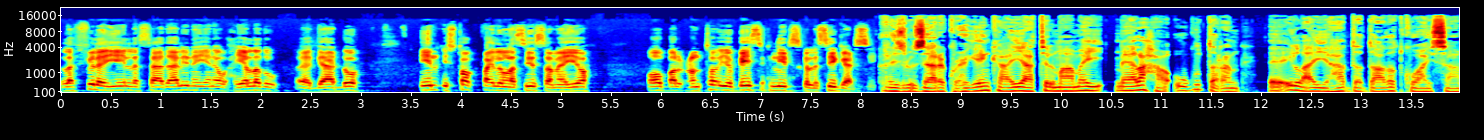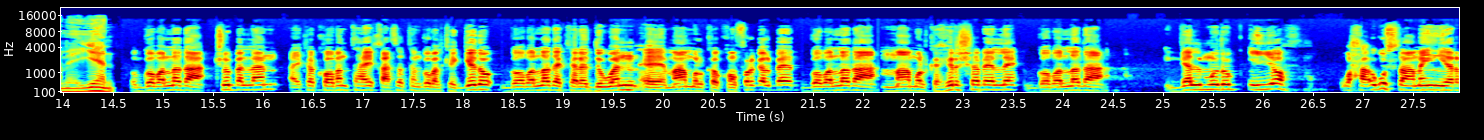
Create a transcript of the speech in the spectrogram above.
la filayay la saadaalinaya inay waxyeeladu gaadho in stock pilin la sii sameeyo oo bal cunto iyo basic needska la sii gaadhsiiyo ra'iisul wasaare ku-xigeenka ayaa tilmaamay meelaha ugu daran ee ilaa iyo hadda daadadku ay saameeyeen. Gobollada jubbaland ay ka kooban tahay khaasatan gobolka gedo gobollada kala duwan ee maamulka koonfur galbeed gobollada maamulka hirshabelle gobollada galmudug iyo waxaa ugu saamayn yar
